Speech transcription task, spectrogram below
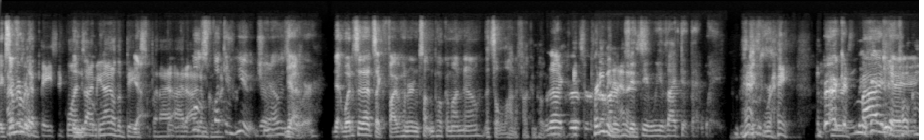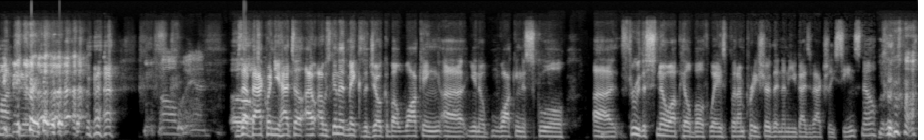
Except for remember like, the basic ones. I mean, I know the base, Yeah. but I, I, I Well, don't it's go much fucking for- huge. You Yeah. know, it's Yeah. everywhere. That- what is it? That's like 500 and something Pokemon now. That's a lot of fucking Pokemon. When I grew It's pretty 150, bananas. and we liked it that way. right. The Back purest- in my day. Pokemon. Oh man. Was that back when you had to? I, I was going to make the joke about walking, uh, you know, walking to school uh, through the snow uphill both ways, but I'm pretty sure that none of you guys have actually seen snow. Oh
